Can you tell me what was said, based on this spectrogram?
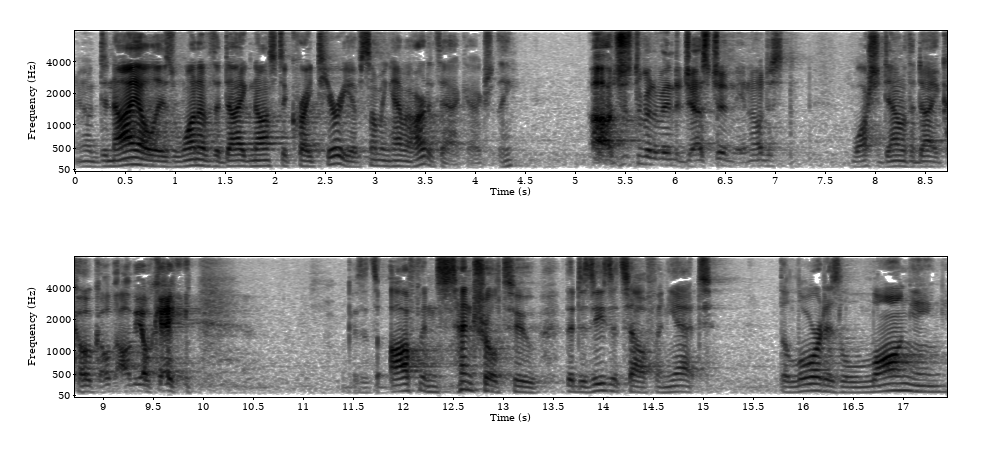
You know, denial is one of the diagnostic criteria of somebody having a heart attack. Actually, oh, it's just a bit of indigestion. You know, just wash it down with a diet coke. I'll, I'll be okay. Because it's often central to the disease itself, and yet the Lord is longing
